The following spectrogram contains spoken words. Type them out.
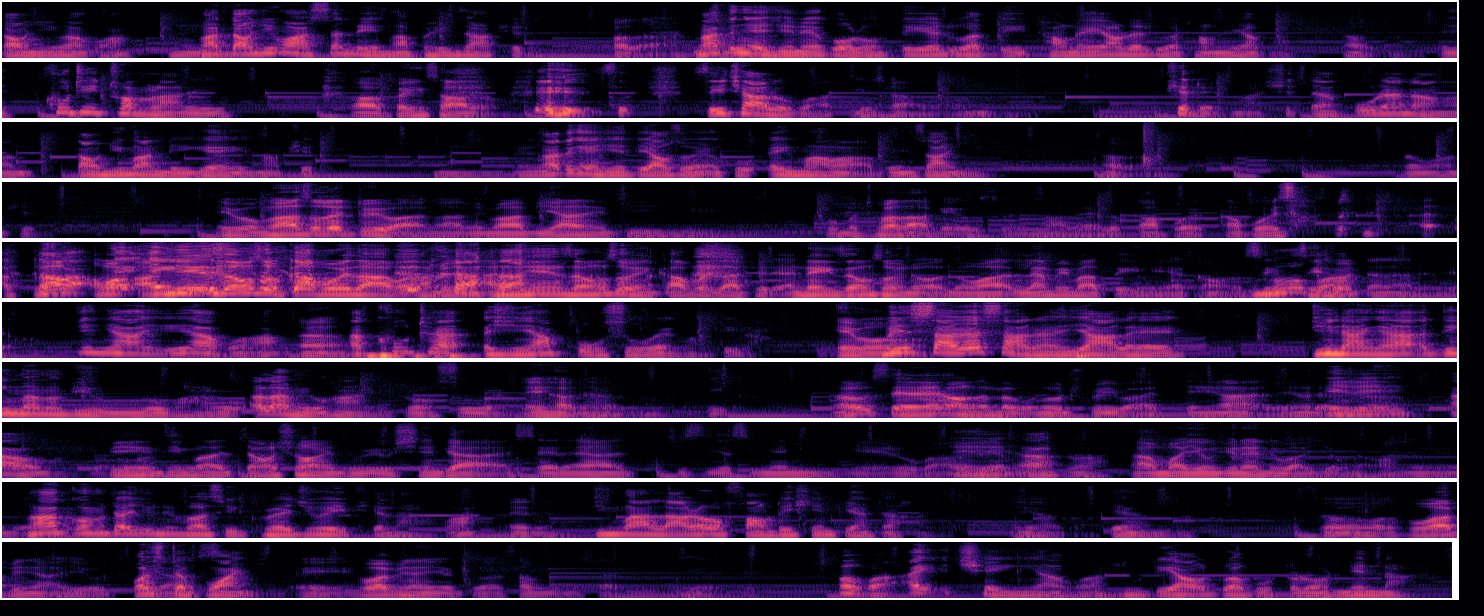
တောင်ကြီးမှာကွာငါတောင်ကြီးမှာစက်နေငါဘိန်းစားဖြစ်တယ် ဟုတ်လားငါတငယ်ချင်းတွေအကုန်လုံးတည်ရဲလူကတည်ထောင်ထဲရောက်တဲ့လူကထောင်ထဲရောက်တယ်ဟုတ်လားအေးခုထိထွက်မလာသေးဟာဘိန်းစားတော့ဘူးစီးချလို့ကွာသိချတော့ဖြစ်တယ်ငါရှစ်တန်းကိုးတန်းတောင်ငါတောင်ကြီးမှာနေခဲ့ရင်ငါဖြစ်တယ်ငါတငယ်ချင်းတယောက်ဆိုရင်အခုအိမ်မှာပါအပင်ဆိုင်နေဟုတ်လားလုံးဝဖြစ်တယ်အေးဘောငါဆိုလဲတွေ့ပါငါမြန်မာပြည်ကနေဒီ ကိုမထွက်လာခဲ့ဘူးဆိုရင်ငါလည်းအဲ့လိုကားပွဲကားပွဲစားအကားအမြင့်ဆုံးဆိုကားပွဲစားပါငါပြောအမြင့်ဆုံးဆိုရင်ကားပွဲစားဖြစ်တယ်အနေဆုံးဆိုရင်တော့လုံးဝလမ်းဘေးမှာတည်နေရကောင်စိတ်စိတ်ထွက်တန်းလာတယ်ပြောပညာရေးရကွာအမ်အခုထက်အရင်ကပိုဆိုးရကွာပြီလားအေးပေါ့မင်းစာရွက်စာတမ်းရလဲဒီနိုင်ငံကအတိမတ်မပြုဘူးလို့ပါတော့အဲ့လိုမျိုးဟာတွေတော်တော်ဆိုးတယ်အေးဟုတ်တယ်ဟုတ်တယ် ငါတို့10ရန်အောင်လက်မှတ်ကို no tree ပါပြင်ရတယ်ဟုတ်တယ်အေးလေဟုတ်ပြီးရင်ဒီမှာကျောင်းရှောင်းရင်လူတွေကိုရှင်းပြရတယ်10တန်းက GCSE နဲ့ညီရတို့ပါအေးလေအဲ့ဒါဒါမှယုံကြည်တဲ့လူကယုံတာအောင်ယုံကြည်တဲ့လူငါ computer university graduate ဖြစ်လာကွာအဲ့ဒါဒီမှာလာတော့ foundation ပြန်တက်ခိုင်းအေးဟုတ်တယ်ပြန်မှာဆိုဟိုကပညာရေးကို what's the point အေးဟိုကပညာရေးကိုသူကစောင့်ကြည့်မဆက်ဘူးအေးဟုတ်တယ်ဟုတ်ကွာအဲ့အချိန်ကြီးကွာလူတယောက်အတွက်ကိုတော်တော်နစ်နာတယ်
